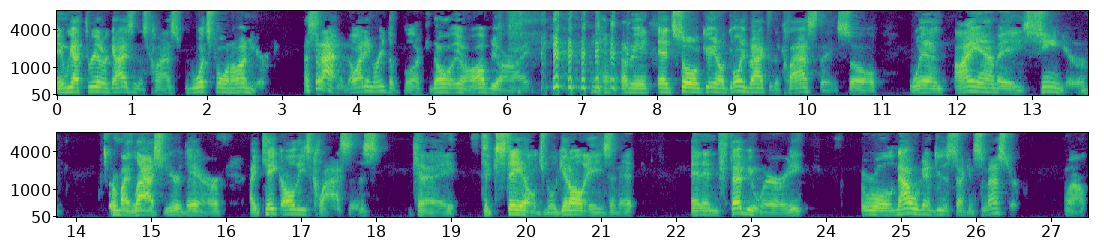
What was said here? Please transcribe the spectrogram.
and we got three other guys in this class. What's going on here? I said, I don't know. I didn't read the book. No, you know, I'll be all right. I mean, and so you know, going back to the class thing. So when I am a senior, or my last year there, I take all these classes, okay, to stay eligible, get all A's in it, and in February, well, now we're going to do the second semester. Well,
